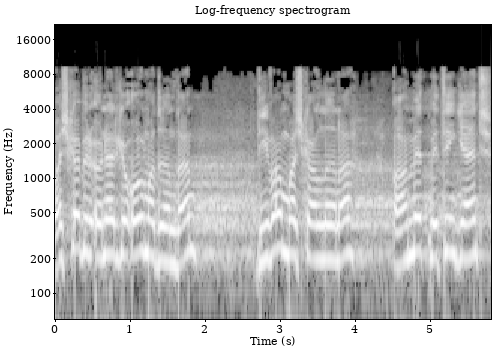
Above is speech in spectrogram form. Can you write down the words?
başka bir önerge olmadığından divan başkanlığına Ahmet Metin Genç,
